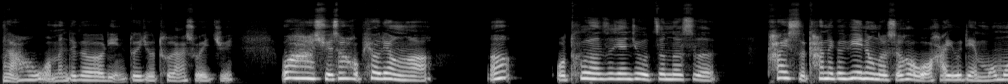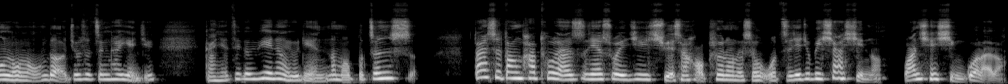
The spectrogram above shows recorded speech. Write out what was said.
然后我们这个领队就突然说一句：“哇，雪山好漂亮啊！啊，我突然之间就真的是开始看那个月亮的时候，我还有点朦朦胧胧的，就是睁开眼睛，感觉这个月亮有点那么不真实。但是当他突然之间说一句“雪山好漂亮”的时候，我直接就被吓醒了，完全醒过来了。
